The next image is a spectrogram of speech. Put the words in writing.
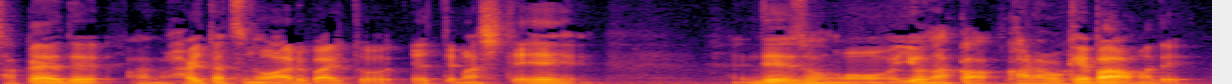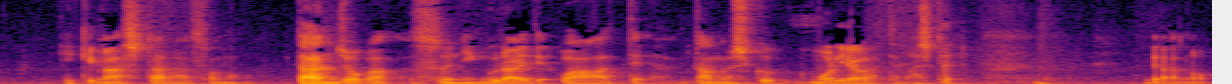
酒屋であの配達のアルバイトやってましてでその夜中カラオケバーまで行きましたらその男女が数人ぐらいでわーって楽しく盛り上がってまして。であの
